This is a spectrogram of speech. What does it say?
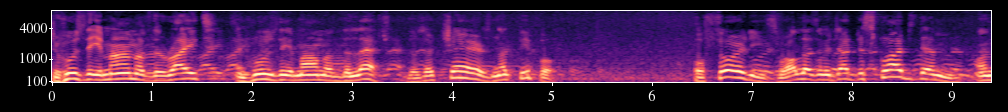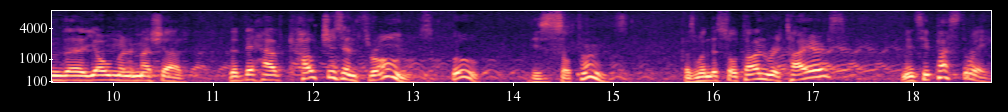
to who's the imam of the right and who's the imam of the left. Those are chairs not people. Authorities where Allah describes them on the Yawm al-Mashar that they have couches and thrones. Who? These sultans. Because when the sultan retires means he passed away.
